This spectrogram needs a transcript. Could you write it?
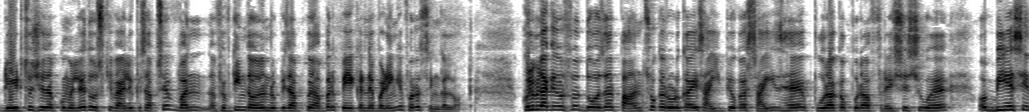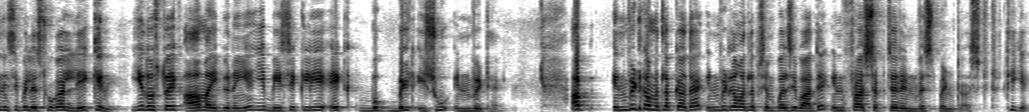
डेढ़ सौ शेयर आपको मिल रहे हैं तो उसकी वैल्यू के हिसाब से वन फिफ्टीन थाउज़ेंड रुपीज़ आपको यहाँ पर पे करने पड़ेंगे फॉर अ सिंगल लॉट कुल मिला दोस्तों 2500 करोड़ का इस आईपीओ का साइज़ है, पूरा का पूरा फ्रेश इशू है और बीएससी एनएससी पे लिस्ट होगा, लेकिन ये दोस्तों एक आम आईपीओ नहीं है, ये बेसिकली एक बुक बिल्ट इशू इनविट है। अब इनविट का मतलब क्या होता है? इनविट का मतलब सिंपल सी बात है इंफ्रास्ट्रक्चर इन्वेस्टमेंट ट्रस्ट ठीक है?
